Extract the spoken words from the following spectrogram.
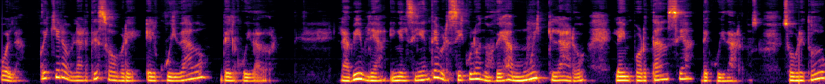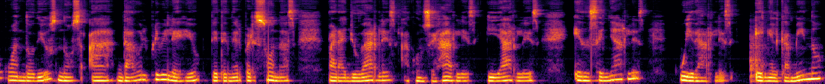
Hola, hoy quiero hablarte sobre el cuidado del cuidador. La Biblia en el siguiente versículo nos deja muy claro la importancia de cuidarnos, sobre todo cuando Dios nos ha dado el privilegio de tener personas para ayudarles, aconsejarles, guiarles, enseñarles, cuidarles en el camino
